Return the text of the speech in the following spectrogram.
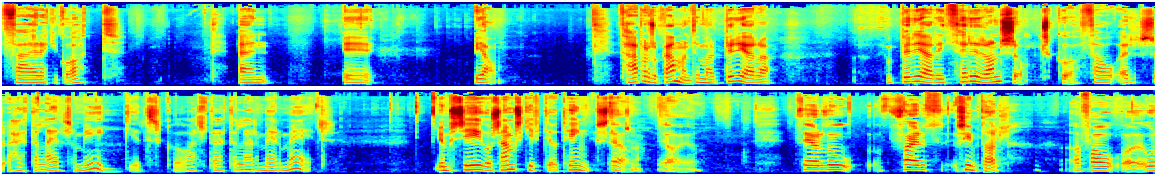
það er ekki gott. En e, já. Það er bara svo gaman þegar maður byrjar að byrjar í þeirri rannsókn sko, þá er hægt að læra svo mikið sko, og alltaf hægt að læra meir og meir um sig og samskipti og tengsl Já, já, já. Þegar þú færð símtal að fá, uh,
